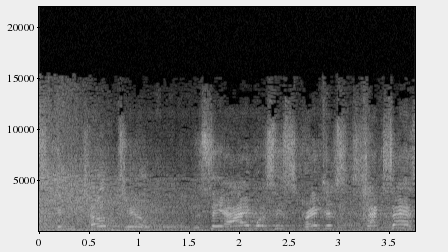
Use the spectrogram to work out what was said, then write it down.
Lies Erskine told you, you see, I was his greatest success.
